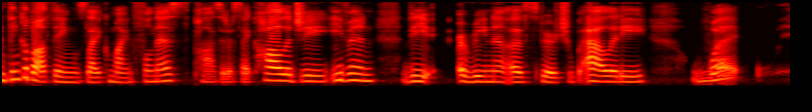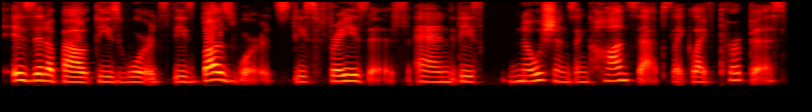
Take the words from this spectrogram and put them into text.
and think about things like mindfulness, positive psychology, even the arena of spirituality. What is it about these words, these buzzwords, these phrases, and these notions and concepts like life purpose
